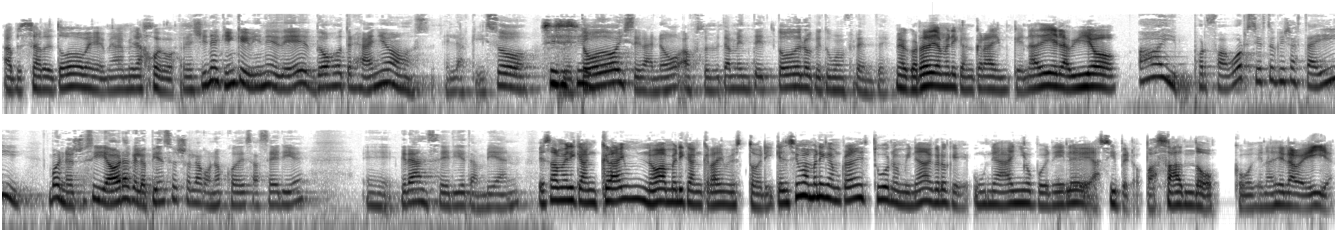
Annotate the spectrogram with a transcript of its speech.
A pesar de todo, me, me, la juego. Regina King que viene de dos o tres años en las que hizo de todo y se ganó absolutamente todo lo que tuvo enfrente. Me acordé de American Crime, que nadie la vio Ay, por favor, cierto que ella está ahí. Bueno, yo sí, ahora que lo pienso, yo la conozco de esa serie. Eh, gran serie también. Es American Crime, no American Crime Story. Que encima American Crime estuvo nominada creo que un año por él así, pero pasando, como que nadie la veía.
